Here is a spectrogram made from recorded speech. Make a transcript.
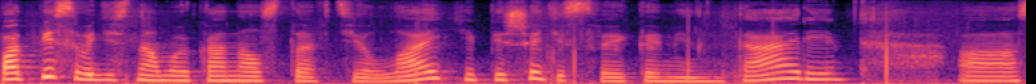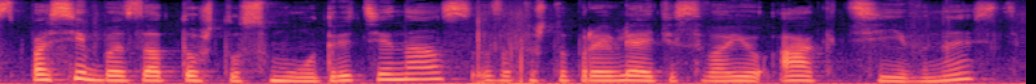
Подписывайтесь на мой канал, ставьте лайки, пишите свои комментарии. А, спасибо за то, что смотрите нас, за то, что проявляете свою активность.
